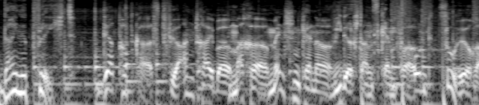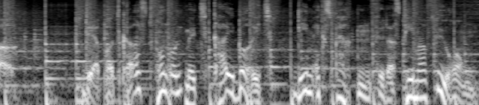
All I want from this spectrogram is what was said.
Deine Pflicht. Der Podcast für Antreiber, Macher, Menschenkenner, Widerstandskämpfer und Zuhörer. Der Podcast von und mit Kai Beuth, dem Experten für das Thema Führung.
